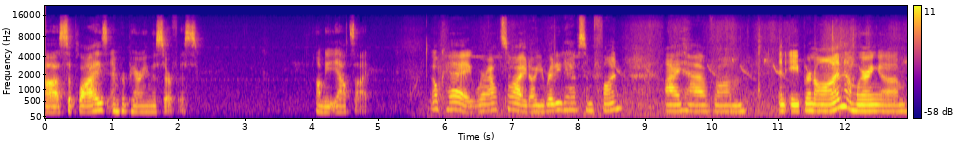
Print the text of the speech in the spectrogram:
uh, supplies and preparing the surface. I'll meet you outside. Okay, we're outside. Are you ready to have some fun? I have um, an apron on. I'm wearing um,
